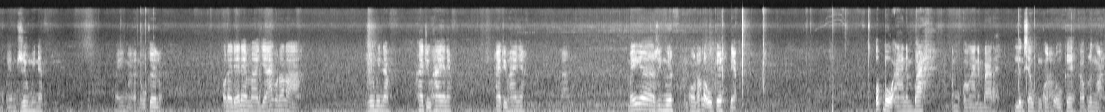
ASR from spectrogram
Một em Realme 5 mấy ngoại hình ok luôn. Con này để anh em à, giá của nó là Realme 5 2 triệu 2 anh em 2 triệu 2 nha. Đó. mấy ờ, riêng nguyên, cũng còn rất là ok, đẹp. Oppo A53 có một con A53 đây. Lưng sau cũng còn rất là ok, có lưng ngoài.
